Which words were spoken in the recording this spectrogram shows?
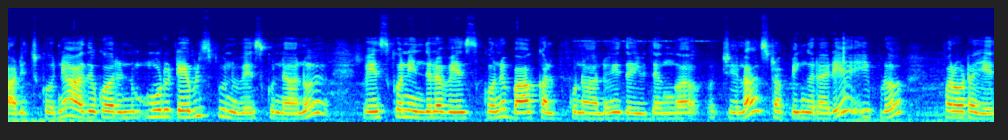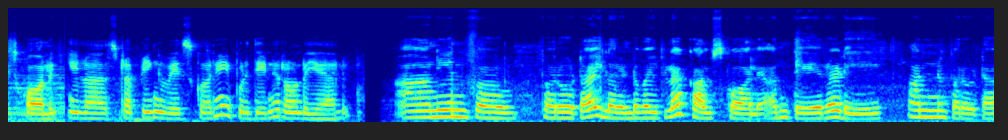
ఆడించుకొని అది ఒక రెండు మూడు టేబుల్ స్పూన్ వేసుకున్నాను. వేసుకొని ఇందులో వేసుకొని బాగా కలుపుకున్నాను. ఇదే విధంగా వచ్చేలా స్టఫింగ్ రెడీ. ఇప్పుడు పరోటా చేసుకోవాలి. ఇలా స్టఫింగ్ వేసుకొని ఇప్పుడు దీన్ని రౌండ్ చేయాలి. ఆనియన్ పరోటా ఇలా రెండు వైపులా కాల్చుకోవాలి అంతే రెడీ. ఆనియన్ పరోటా.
